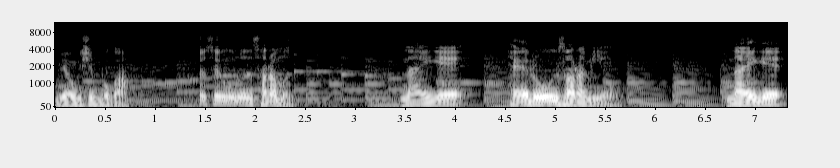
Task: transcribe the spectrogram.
명심보감 세우는 사람은 나에게 해로운 사람이요 나에게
